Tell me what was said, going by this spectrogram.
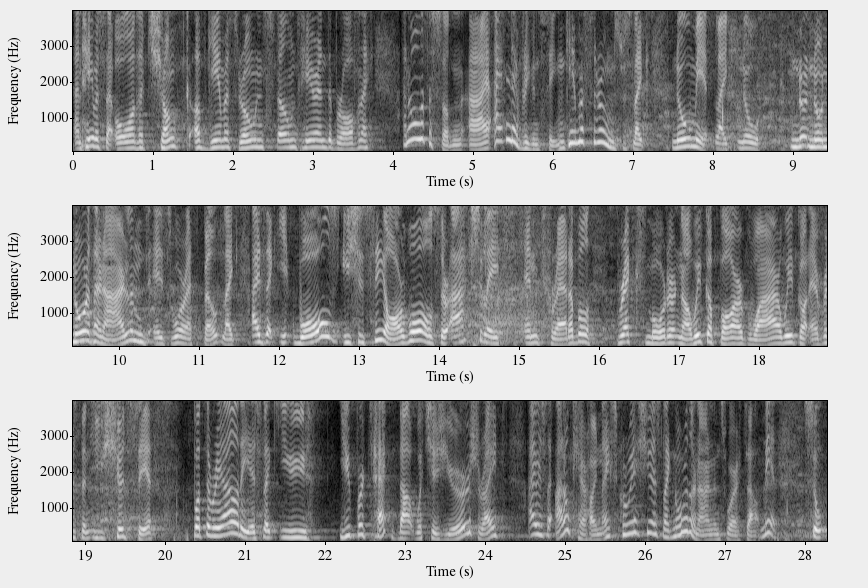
and he was like, "Oh, the chunk of Game of Thrones filmed here in Dubrovnik." And all of a sudden, I, I've never even seen Game of Thrones. Was like, no, mate, like, no, no, no, Northern Ireland is where it's built. Like, I was like, walls, you should see our walls. They're actually incredible. Bricks, mortar. No, we've got barbed wire. We've got everything. You should see it. But the reality is, like, you, you protect that which is yours, right? I was like, I don't care how nice Croatia is. Like, Northern Ireland's where it's at, mate. So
